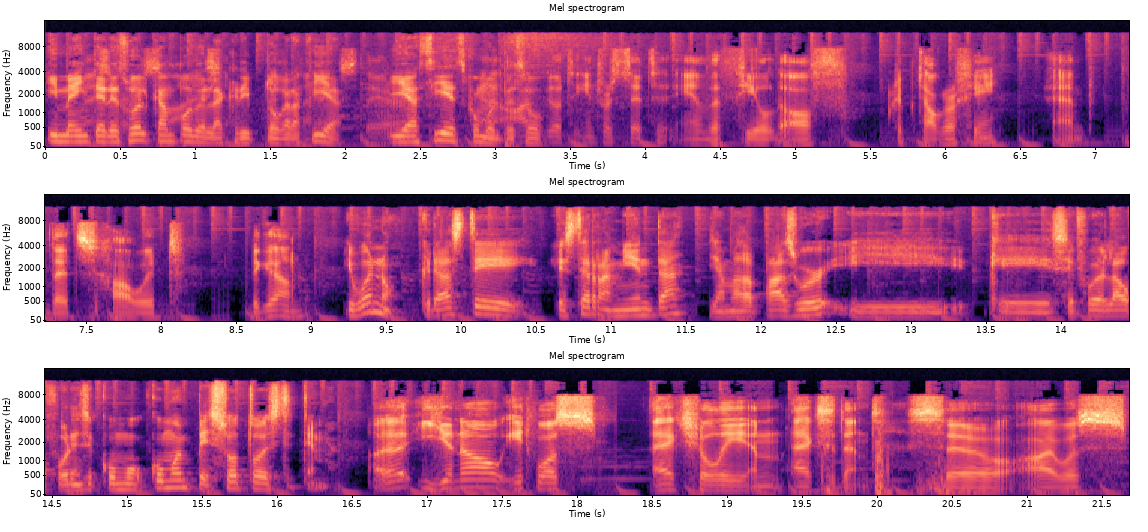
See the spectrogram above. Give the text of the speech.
y me interesó el campo de la criptografía. Y así es como empezó. And that's how it began. Y bueno, creaste esta herramienta llamada Password y que se fue del lado forense. ¿Cómo, cómo empezó todo este tema? Uh, you know, it was actually an accident. So I was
